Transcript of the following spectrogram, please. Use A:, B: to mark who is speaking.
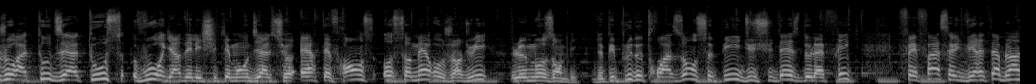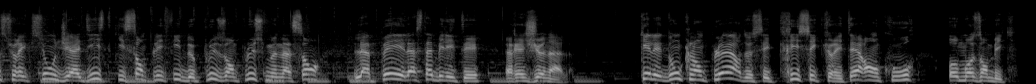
A: Bonjour à toutes et à tous. Vous regardez l'échiquier mondial sur RT France. Au sommaire aujourd'hui, le Mozambique. Depuis plus de trois ans, ce pays du sud-est de l'Afrique fait face à une véritable insurrection djihadiste qui s'amplifie de plus en plus, menaçant la paix et la stabilité régionale. Quelle est donc l'ampleur de cette crise sécuritaire en cours au Mozambique?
